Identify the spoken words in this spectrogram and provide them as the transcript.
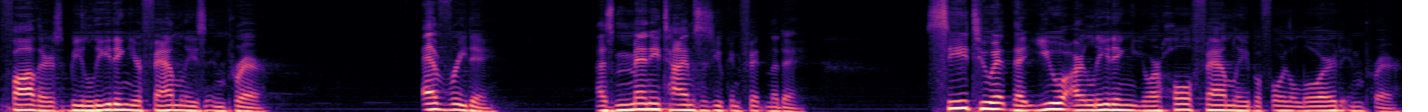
fathers, be leading your families in prayer every day, as many times as you can fit in the day. See to it that you are leading your whole family before the Lord in prayer.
